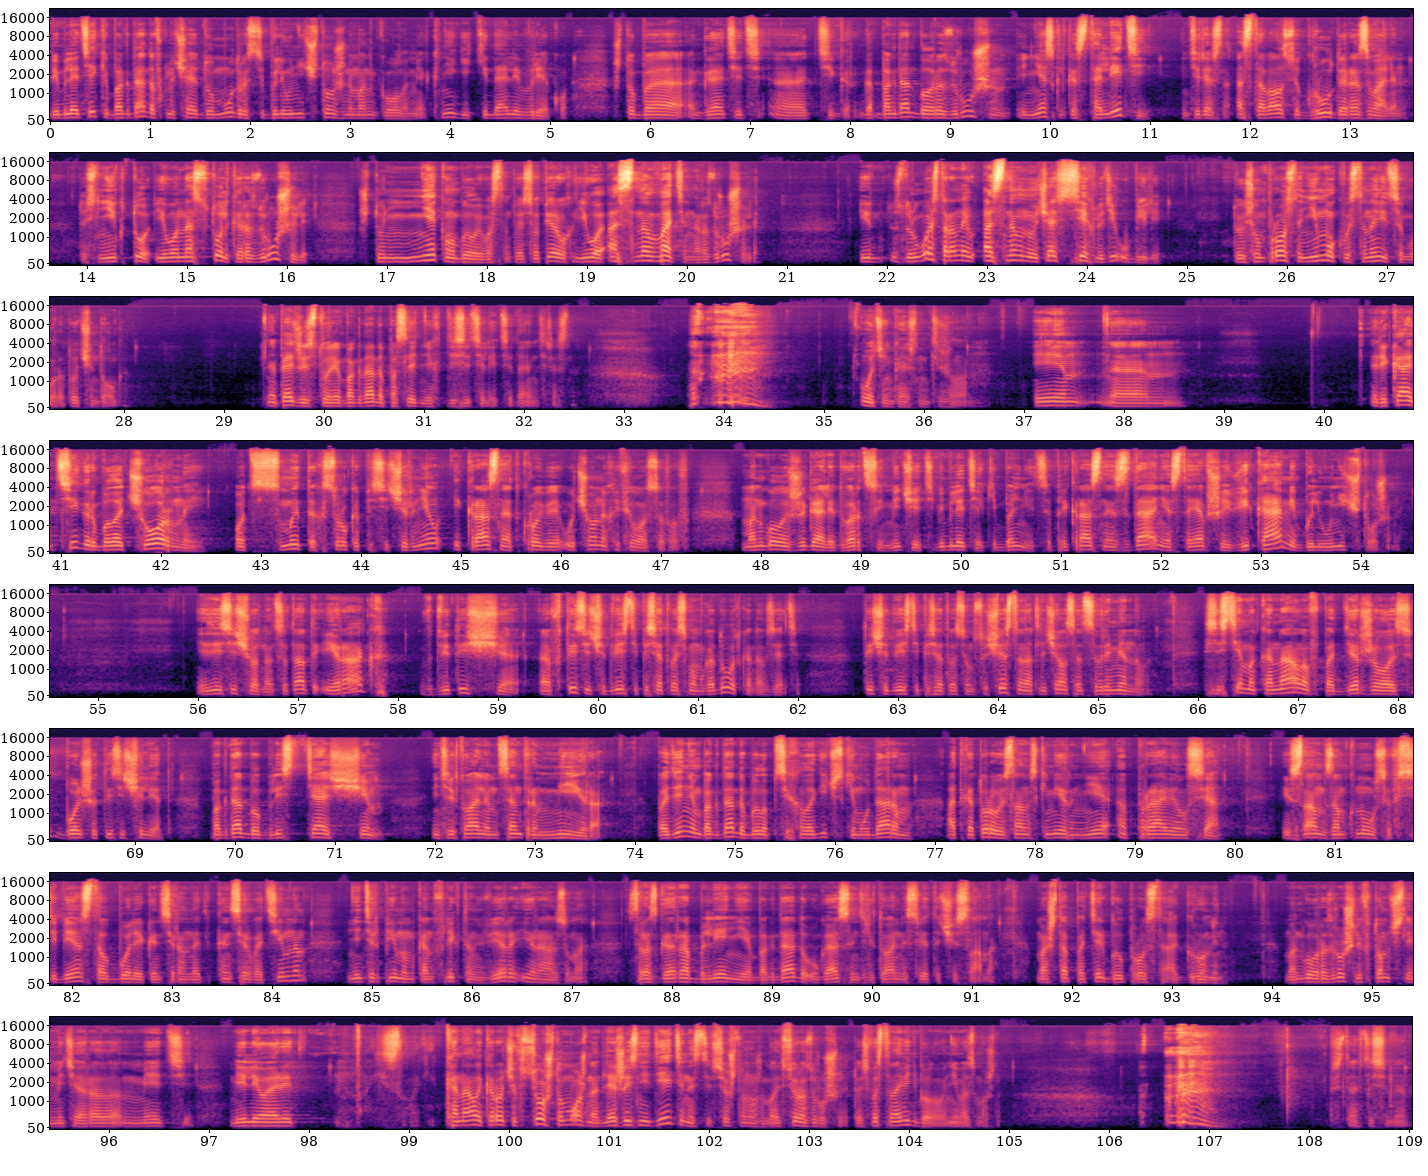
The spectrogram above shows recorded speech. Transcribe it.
Библиотеки Багдада, включая Дом мудрости, были уничтожены монголами. Книги кидали в реку, чтобы гатить э, тигр. Багдад был разрушен и несколько столетий, интересно, оставался грудой развалин. То есть никто, его настолько разрушили, что некому было его восстановить. То есть, во-первых, его основательно разрушили – и с другой стороны, основную часть всех людей убили. То есть он просто не мог восстановиться город очень долго. Опять же история Багдада последних десятилетий, да, интересно. Очень, конечно, тяжело. И э, река Тигр была черной от смытых с рукописи чернил и красной от крови ученых и философов. Монголы сжигали дворцы, мечети, библиотеки, больницы. Прекрасные здания, стоявшие веками, были уничтожены. И здесь еще одна цитата. Ирак в, 2000, э, в 1258 году, вот когда взятие, 1258 существенно отличался от современного. Система каналов поддерживалась больше тысячи лет. Багдад был блестящим интеллектуальным центром мира. Падение Багдада было психологическим ударом, от которого исламский мир не оправился. Ислам замкнулся в себе, стал более консервативным, нетерпимым конфликтом веры и разума. С разграбления Багдада угас интеллектуальный светоч ислама. Масштаб потерь был просто огромен. Монголы разрушили в том числе метеоро... мети... мелиорит... каналы, короче, все, что можно для жизнедеятельности, все, что нужно было, все разрушили. То есть восстановить было невозможно. Представьте себе.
